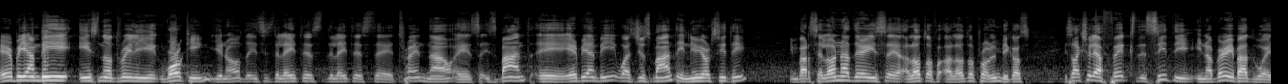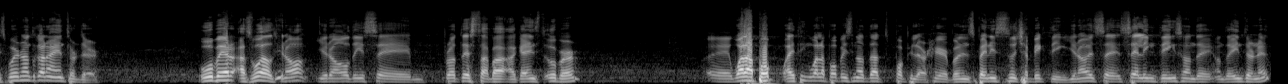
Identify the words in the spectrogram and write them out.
Airbnb is not really working. You know, this is the latest, the latest uh, trend now. It's, it's banned. Uh, Airbnb was just banned in New York City. In Barcelona, there is a, lot of a lot of problem because it actually affects the city in a very bad ways. We're not going to enter there. Uber as well. You know, you know all these uh, protests about, against Uber uh, Wallapop. I think Wallapop is not that popular here, but in Spain it's such a big thing. You know, it's uh, selling things on the on the internet,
